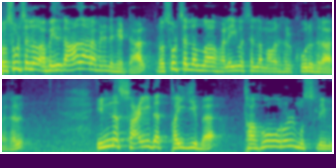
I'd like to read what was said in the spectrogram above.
ரசூல் செல்ல அப்போ இதுக்கு ஆதாரம் என்னென்னு கேட்டால் ரசூல் செல்லல்லாஹ் அலைவ செல்லம் அவர்கள் கூறுகிறார்கள் இன்ன சயித தையிப தஹூருல் முஸ்லிம்.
